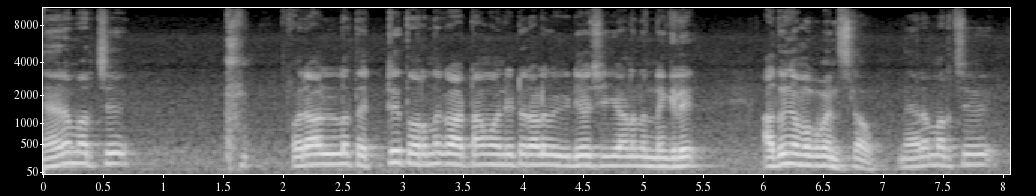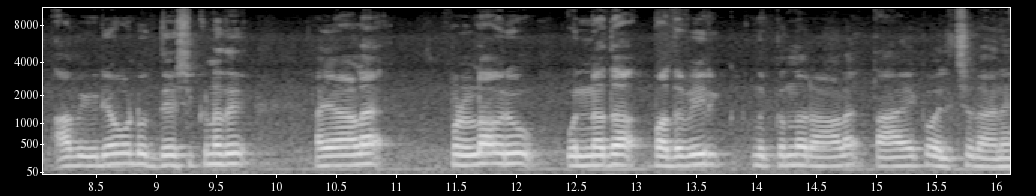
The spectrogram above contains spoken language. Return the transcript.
നേരെ മറിച്ച് ഒരാളുടെ തെറ്റ് തുറന്ന് കാട്ടാൻ വേണ്ടിയിട്ട് ഒരാൾ വീഡിയോ ചെയ്യുകയാണെന്നുണ്ടെങ്കിൽ അതും നമുക്ക് മനസ്സിലാവും. നേരെ മറിച്ച് ആ വീഡിയോ കൊണ്ട് ഉദ്ദേശിക്കുന്നത് അയാളെ ഇപ്പോഴുള്ള ഒരു ഉന്നത പദവിയിൽ നിൽക്കുന്ന ഒരാളെ താഴേക്ക് വലിച്ചതാണ്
